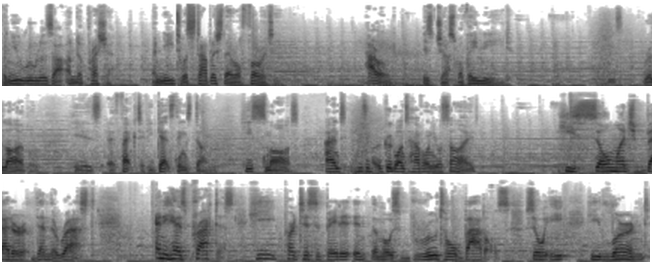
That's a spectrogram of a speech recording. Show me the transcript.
The new rulers are under pressure and need to establish their authority. Harold is just what they need. He's reliable, he is effective, he gets things done, he's smart, and he's a good one to have on your side. He's so much better than the rest. And he has practice. He participated in the most brutal battles. So he, he learned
